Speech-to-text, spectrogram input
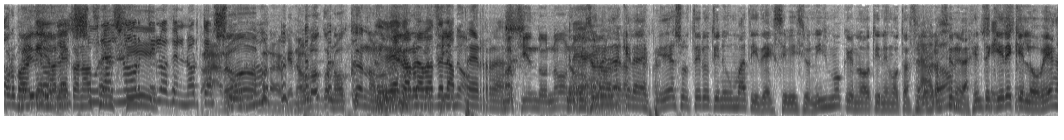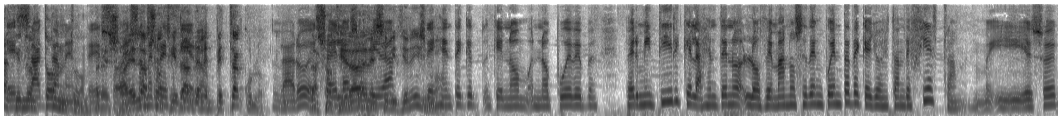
porque medio. los del sur al norte y los del norte al sur, ¿no? para que no lo conozcan, no lo vean hablabas de las perras. Haciendo no, Lo no. es verdad que la despedida de soltero tiene un matiz de exhibicionismo que no tienen otras Claro, celebraciones. La gente sí, quiere que lo vean haciendo el tonto. Pero eso, es la sociedad refiero. del espectáculo. Claro, la es sociedad la del sociedad exhibicionismo. de gente que, que no, no puede permitir que la gente, no, los demás no se den cuenta de que ellos están de fiesta. Y eso es,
